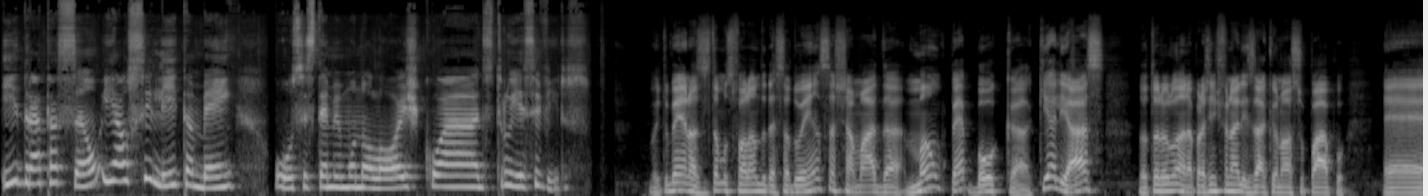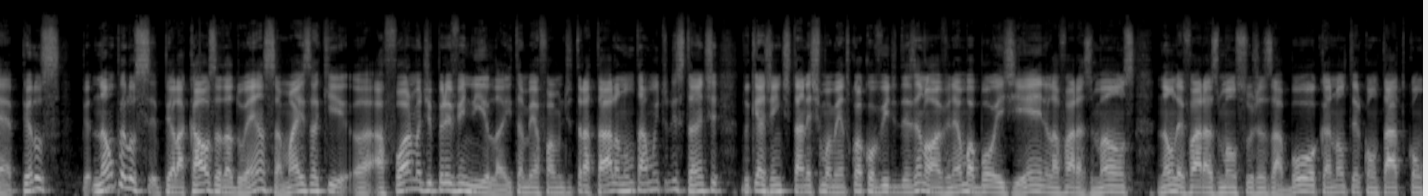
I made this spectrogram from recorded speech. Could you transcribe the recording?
hidratação e auxilie também o sistema imunológico a destruir esse vírus. Muito bem, nós estamos falando dessa doença chamada mão-pé-boca, que aliás Doutora Luana, para a gente finalizar aqui o nosso papo, é, pelos, não pelos, pela causa da doença, mas aqui a, a forma de preveni-la e também a forma de tratá-la não está muito distante do que a gente está neste momento com a Covid-19, né? Uma boa higiene, lavar as mãos, não levar as mãos sujas à boca, não ter contato com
